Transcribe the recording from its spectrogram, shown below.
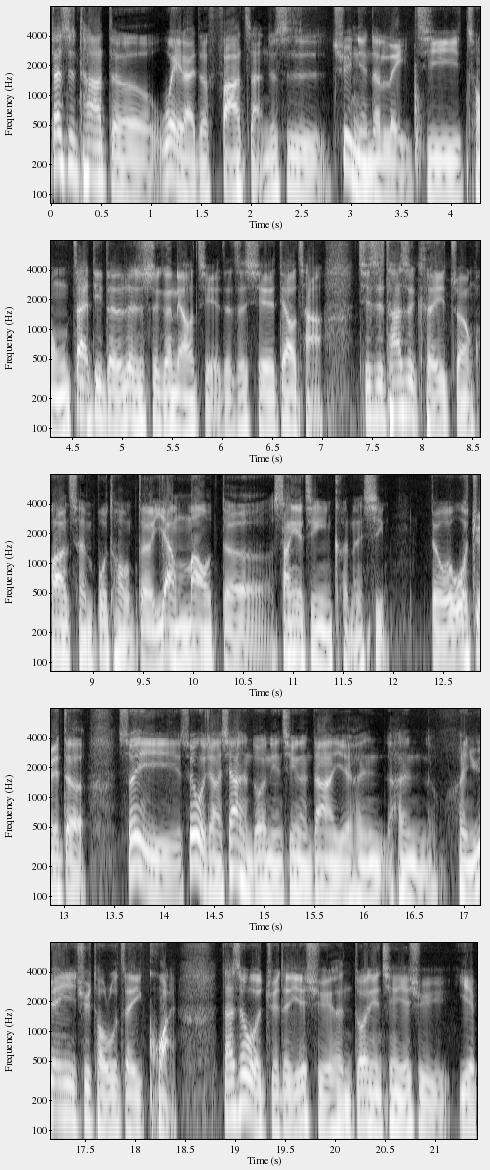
但是他的未来的发展，就是去年的累积，从在地的认识跟了解的这些调查，其实它是可以转化成不同的样貌的商业经营可能性。对我我觉得，所以所以我讲，现在很多年轻人当然也很很很愿意去投入这一块，但是我觉得，也许很多年轻人也许也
